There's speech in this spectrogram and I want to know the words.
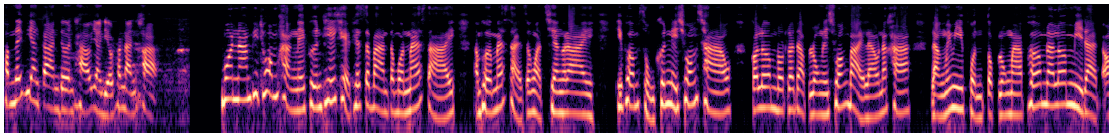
ทำได้เพียงการเดินเท้าอย่างเดียวเท่านั้นค่ะ มวลน้ำที่ท่วมขังในพื้นที่เขตเทศบาลตำบลแม่สาย อำเภอแม่สายจังหวัดเชียงราย ที่เพิ่มสูงขึ้นในช่วงเช้า ก็เริ่มลดระดับลงในช่วงบ่ายแล้วนะคะ หลังไม่มีฝนตกลงมาเพิ่มและเริ่มมีแดดอ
